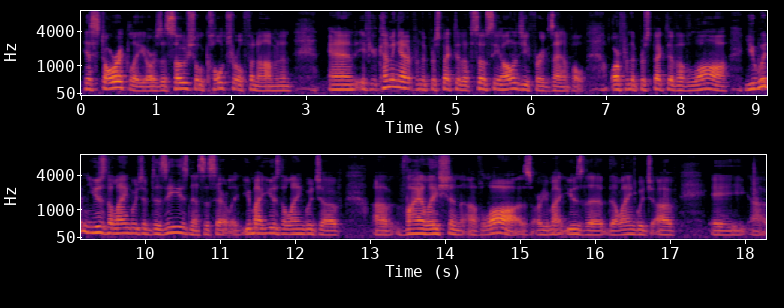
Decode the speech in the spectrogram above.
historically or as a social cultural phenomenon. And if you're coming at it from the perspective of sociology for example or from the perspective of law you wouldn't use the language of disease necessarily. You might use the language of, of violation of laws or you might use the, the language of a uh,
